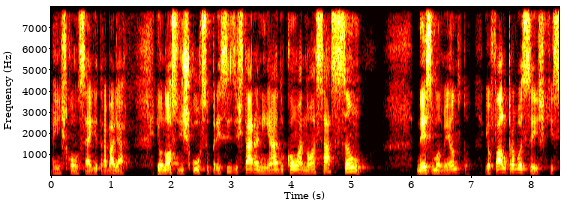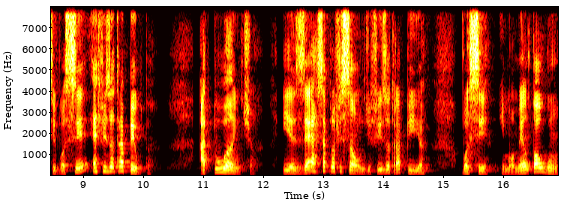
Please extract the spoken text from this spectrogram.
a gente consegue trabalhar. E o nosso discurso precisa estar alinhado com a nossa ação. Nesse momento, eu falo para vocês que se você é fisioterapeuta, atuante e exerce a profissão de fisioterapia, você, em momento algum,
